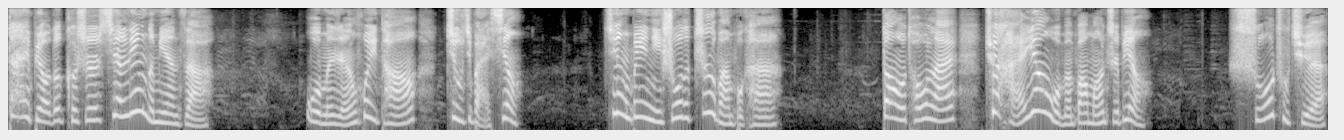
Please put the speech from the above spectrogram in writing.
代表的可是县令的面子啊。我们仁惠堂救济百姓，竟被你说的这般不堪。到头来却还要我们帮忙治病，说出去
